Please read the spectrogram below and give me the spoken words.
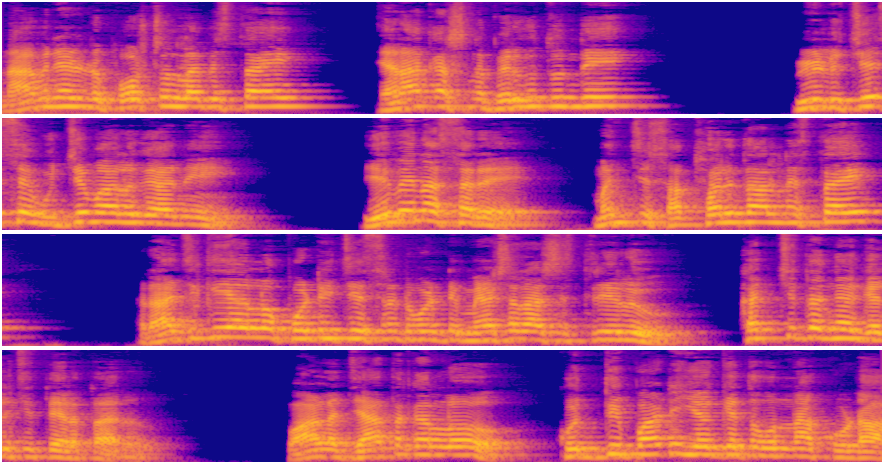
నామినేటెడ్ పోస్టులు లభిస్తాయి జనాకర్షణ పెరుగుతుంది వీళ్ళు చేసే ఉద్యమాలు కానీ ఏవైనా సరే మంచి సత్ఫలితాలను ఇస్తాయి. రాజకీయాల్లో పోటీ చేసినటువంటి మేషరాశి స్త్రీలు ఖచ్చితంగా గెలిచి తీరతారు. వాళ్ళ జాతకంలో కొద్దిపాటి యోగ్యత ఉన్నా కూడా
